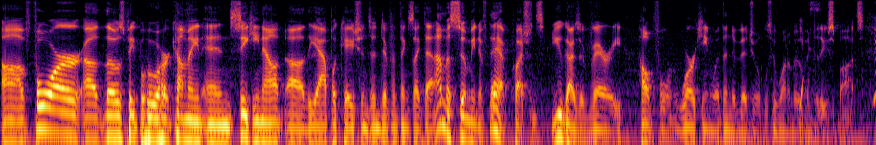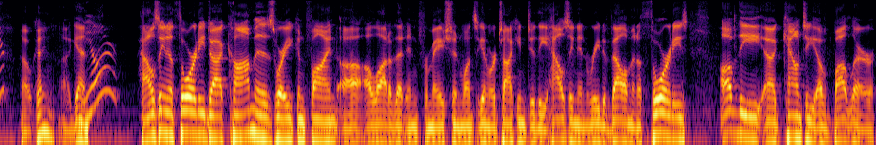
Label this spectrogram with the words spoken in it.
Uh, for uh, those people who are coming and seeking out uh, the applications and different things like that, I'm assuming if they have questions, you guys are very helpful in working with individuals who want to move Yes. into these spots. Yep. Okay. Again, We are. housingauthority.com is where you can find uh, a lot of that information. Once again, we're talking to the housing and redevelopment authorities of the uh, county of Butler.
